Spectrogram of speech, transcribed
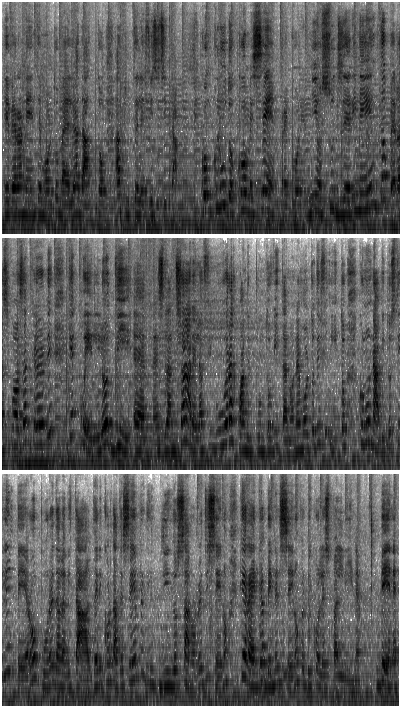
e veramente molto bello e adatto a tutte le fisicità. Concludo come sempre con il mio suggerimento per la sposa curvy che è quello di ehm, slanciare la figura quando il punto vita non è molto definito con un abito stile impero oppure dalla vita alta e ricordate sempre di, di indossare un reggiseno che regga bene il seno per cui con le spalline. Bene,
